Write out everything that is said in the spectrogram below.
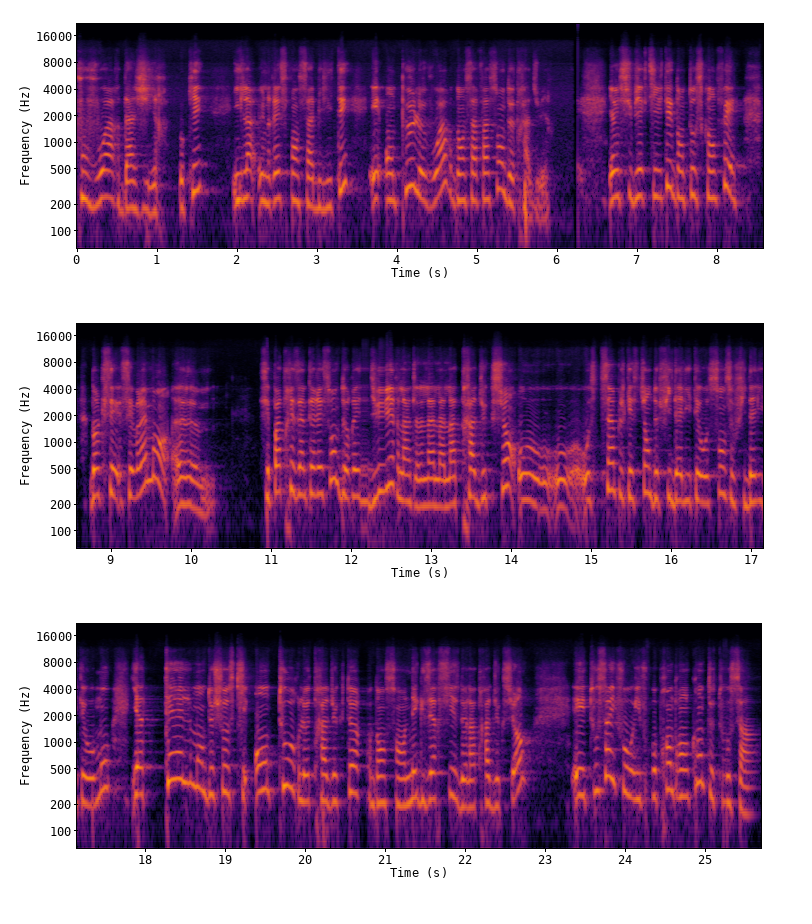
pouvoir d'agir. OK? Il a une responsabilité et on peut le voir dans sa façon de traduire il y a une subjectivité dans tout ce qu'on fait. Donc c'est vraiment, euh, c'est pas très intéressant de réduire la, traduction aux, simples questions de fidélité au sens ou fidélité au mot. Il y a tellement de choses qui entourent le traducteur dans son exercice de la traduction. Et tout ça, il faut, prendre en compte tout ça.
